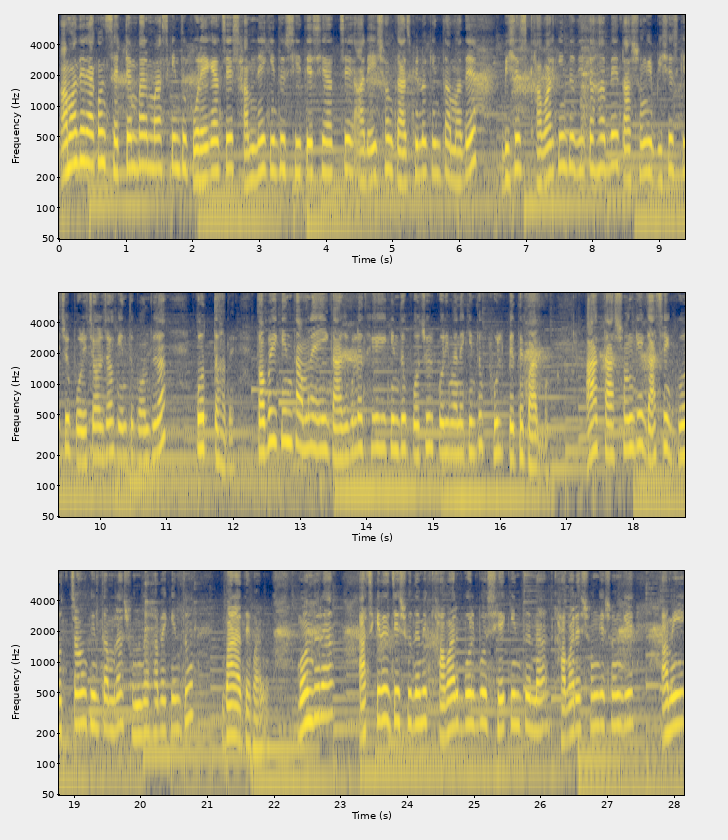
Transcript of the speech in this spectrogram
আমাদের এখন সেপ্টেম্বর মাস কিন্তু পড়ে গেছে, সামনেই কিন্তু শীত এসে যাচ্ছে আর এই সব গাছগুলো কিন্তু আমাদের বিশেষ খাবার কিন্তু দিতে হবে, তার সঙ্গে বিশেষ কিছু পরিচর্যাও কিন্তু বন্ধুরা করতে হবে। তবেই কিন্তু আমরা এই গাছগুলো থেকে কিন্তু প্রচুর পরিমাণে কিন্তু ফুল পেতে পারব। আর তার সঙ্গে গাছের গ্রোথটাও কিন্তু আমরা সুন্দরভাবে কিন্তু বাড়াতে পারব। বন্ধুরা, আজকের যে শুধু আমি খাবার বলব সে কিন্তু না, খাবারের সঙ্গে সঙ্গে আমি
